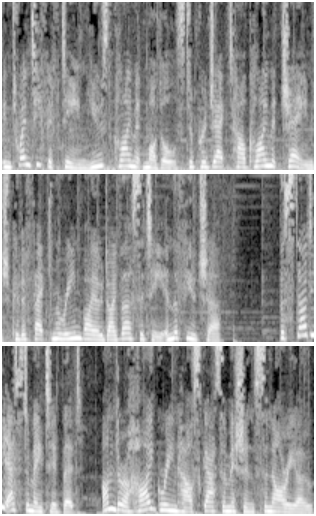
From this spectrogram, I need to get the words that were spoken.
in 2015 used climate models to project how climate change could affect marine biodiversity in the future. The study estimated that, under a high greenhouse gas emissions scenario,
